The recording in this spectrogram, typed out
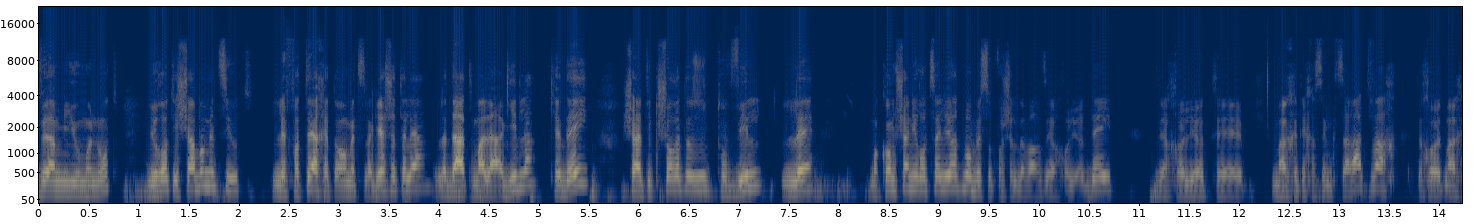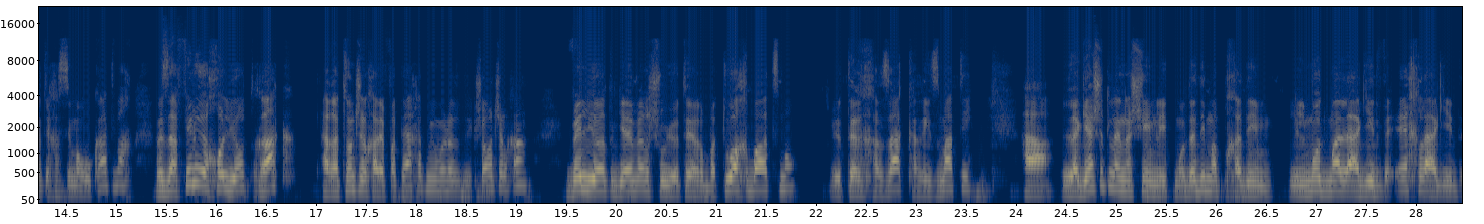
והמיומנות לראות אישה במציאות, לפתח את האומץ לגשת אליה, לדעת מה להגיד לה, כדי שהתקשורת הזו תוביל למקום שאני רוצה להיות בו בסופו של דבר. זה יכול להיות דייט, זה יכול להיות אה, מערכת יחסים קצרת טווח, זה יכול להיות מערכת יחסים ארוכת טווח, וזה אפילו יכול להיות רק הרצון שלך לפתח את מיומנות התקשורת שלך ולהיות גבר שהוא יותר בטוח בעצמו, יותר חזק, כריזמטי. לגשת לנשים, להתמודד עם הפחדים, ללמוד מה להגיד ואיך להגיד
